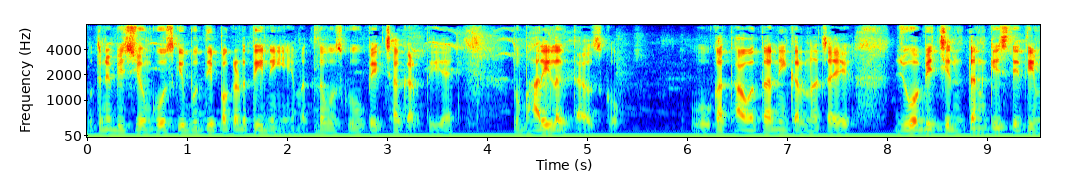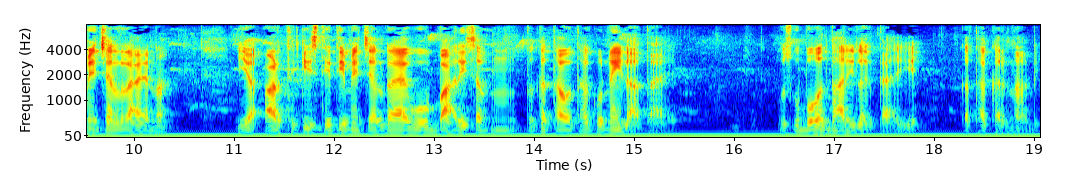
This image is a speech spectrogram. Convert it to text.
उतने विषयों को उसकी बुद्धि पकड़ती नहीं है मतलब उसको उपेक्षा करती है। तो भारी लगता है उसको। वो कथा वथा नहीं करना चाहिए। जो अभी चिंतन की स्थिति में चल रहा है ना या अर्थ की स्थिति में चल रहा है, वो बाहरी सब कथा वथा को नहीं लाता है। उसको बहुत भारी लगता है ये कथा करना भी।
